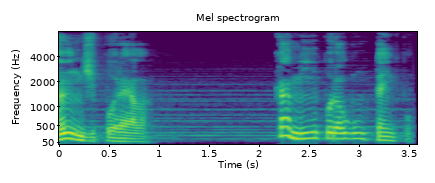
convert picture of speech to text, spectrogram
Ande por ela. Caminhe por algum tempo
